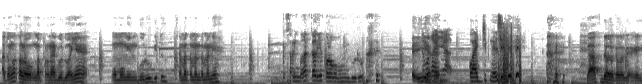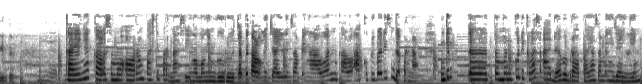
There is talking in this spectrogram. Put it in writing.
Atau nggak kalau nggak pernah dua-duanya ngomongin guru gitu sama teman-temannya? sering banget kali ya kalau ngomongin guru Eh, iya kan? makanya wajib gak sih? Gak afdol kalau gak kayak gitu. Kayaknya kalau semua orang pasti pernah sih ngomongin guru, tapi kalau ngejailin sampai ngelawan, kalau aku pribadi sih nggak pernah. Mungkin eh, temenku di kelas ada beberapa yang sampai ngejailin,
